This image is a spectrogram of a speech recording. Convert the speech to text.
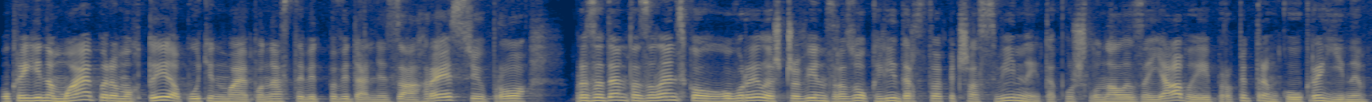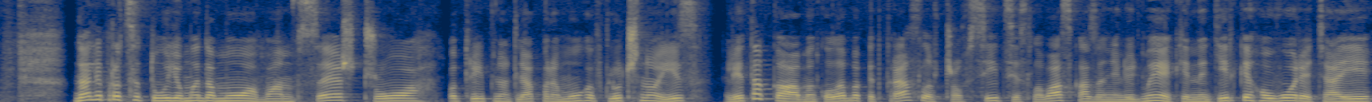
Україна має перемогти, а Путін має понести відповідальність за агресію. Про президента Зеленського говорили, що він зразок лідерства під час війни. Також лунали заяви і про підтримку України. Далі процитую: ми дамо вам все, що потрібно для перемоги, включно із літаками. Колеба підкреслив, що всі ці слова сказані людьми, які не тільки говорять, а й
